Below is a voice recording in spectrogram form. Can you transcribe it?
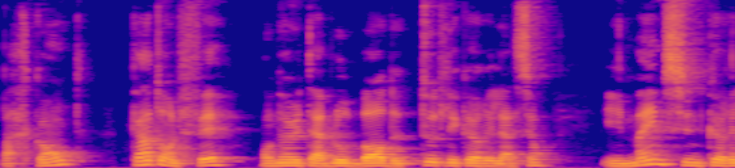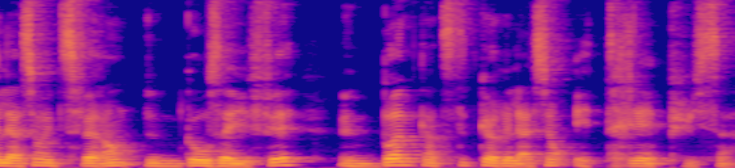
Par contre, quand on le fait, on a un tableau de bord de toutes les corrélations, et même si une corrélation est différente d'une cause à effet, une bonne quantité de corrélation est très puissant.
